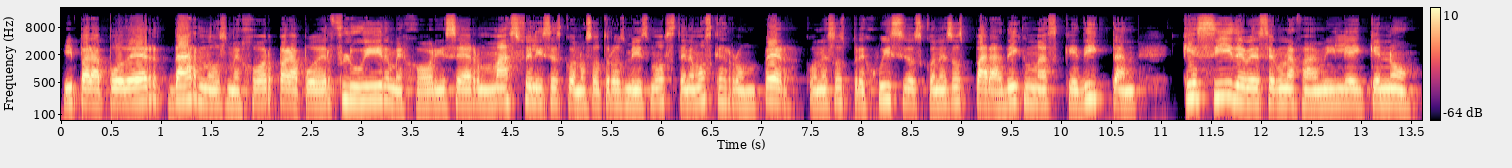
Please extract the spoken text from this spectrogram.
Y para poder darnos mejor, para poder fluir mejor y ser más felices con nosotros mismos, tenemos que romper con esos prejuicios, con esos paradigmas que dictan que sí debe ser una familia y que no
